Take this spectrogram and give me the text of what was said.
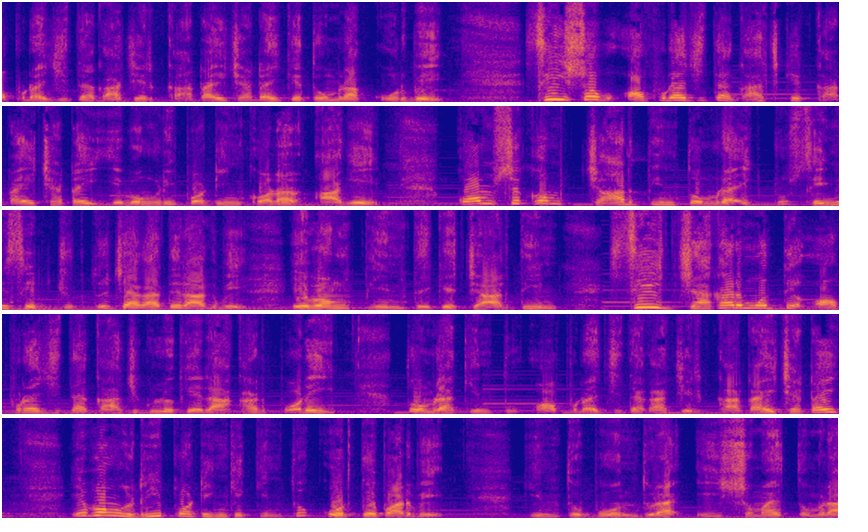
অপরাজিতা গাছের কাটাই ছাটাইকে তোমরা করবে, সেই সব অপরাজিতা গাছকে কাটাই ছাটাই এবং রিপোর্টিং করার আগে কমসে কম চার দিন তোমরা একটু সেমিসেট যুক্ত জায়গাতে রাখবে এবং তিন থেকে চার দিন সেই জায়গার মধ্যে অপরাজিতা গাছগুলোকে রাখার পরেই তোমরা কিন্তু অপরাজিতা গাছের কাটাই ছাটাই এবং রিপোর্টিংকে কিন্তু করতে পারবে। কিন্তু বন্ধুরা, এই সময় তোমরা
